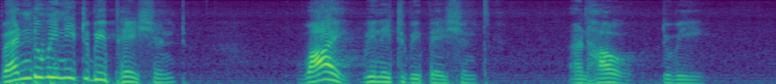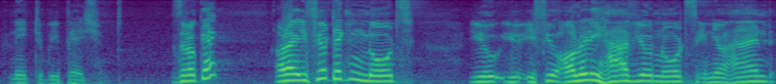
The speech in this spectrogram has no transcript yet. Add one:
When do we need to be patient? Why we need to be patient? And how do we need to be patient? Is it okay? All right, if you're taking notes, you, you, if you already have your notes in your hand,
